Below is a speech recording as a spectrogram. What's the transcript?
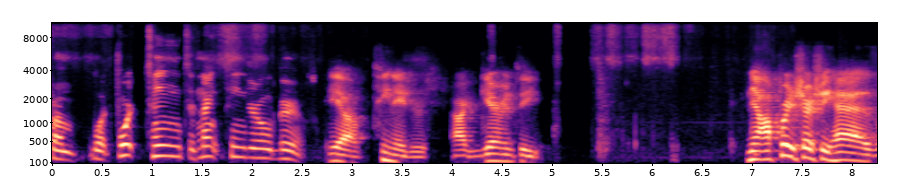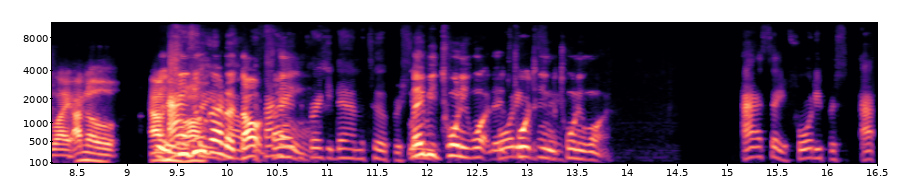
from what fourteen to nineteen year old girls. Yeah, teenagers. I guarantee. Now I'm pretty sure she has like I know out Yeah, here. she in got About- adult if I fans. break it down into a percentage, Maybe 21, 40%. 14 to 21. I say forty percent. I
